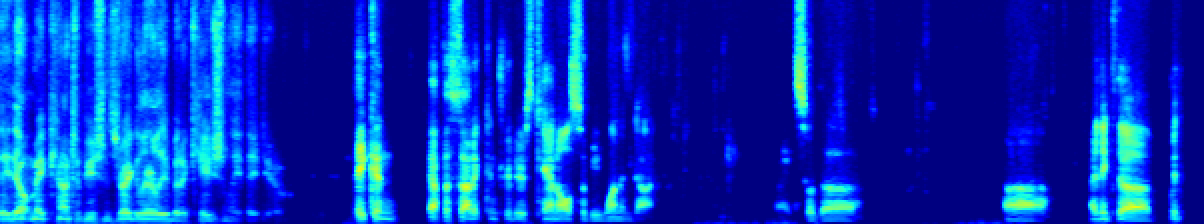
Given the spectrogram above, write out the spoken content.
they don't make contributions regularly, but occasionally they do. They can, episodic contributors can also be one and done. Right, so the, uh, I think the, with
